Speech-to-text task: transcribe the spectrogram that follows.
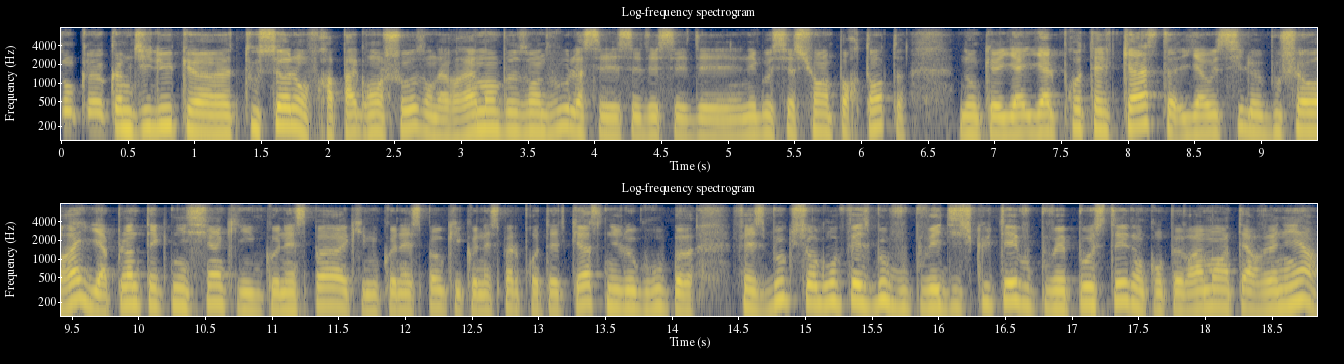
Donc, euh, comme dit Luc, euh, tout seul, on fera pas grand-chose. On a vraiment besoin de vous. Là, c'est des, négociations importantes. Donc, euh, il y, a, le Protelcast, il y a aussi le bouche à oreille. Il y a plein de techniciens qui ne connaissent pas, qui ne connaissent pas ou qui connaissent pas le Protelcast, ni le groupe Facebook. Sur le groupe Facebook, vous pouvez discuter, vous pouvez poster, donc on peut vraiment intervenir.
